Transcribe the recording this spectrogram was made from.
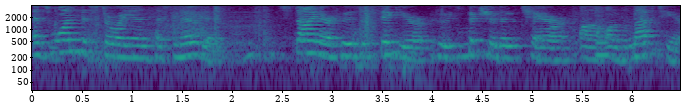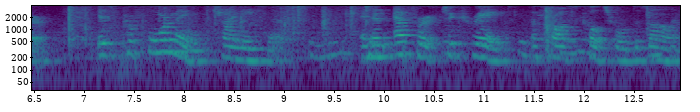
As one historian has noted, Steiner, who's a figure who's pictured in the chair uh, on the left here, is performing Chineseness in an effort to create a cross-cultural design.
